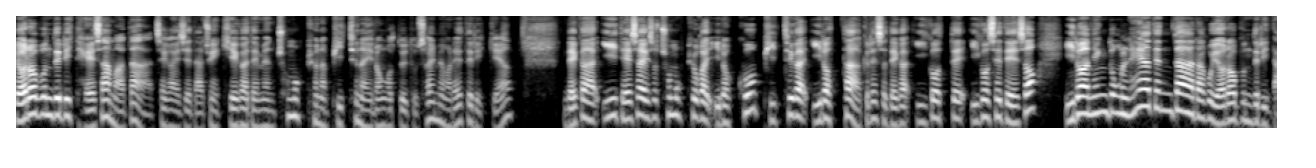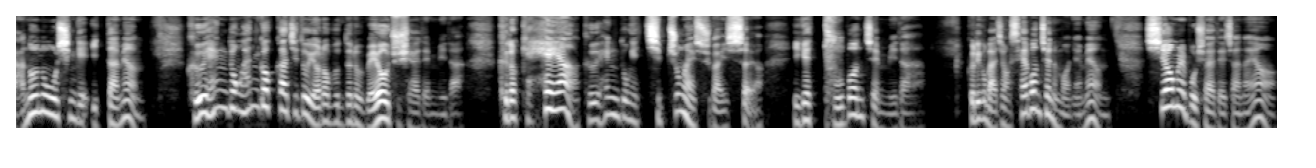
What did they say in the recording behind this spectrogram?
여러분들이 대사마다 제가 이제 나중에 기회가 되면 초목표나 비트나 이런 것들도 설명을 해드릴게요. 내가 이 대사에서 초목표가 이렇고 비트가 이렇다. 그래서 내가 이것 때 이것에 대해서 이러한 행동을 해야 된다라고 여러분들이 나눠 놓으신 게 있다면 그 행동 한 것까지도 여러분들은 외워 주셔야 됩니다. 그렇게 해야 그 행동에 집중할 수가 있어요. 이게 두 번째입니다. 그리고 마지막 세 번째는 뭐냐면 시험을 보셔야 되잖아요.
